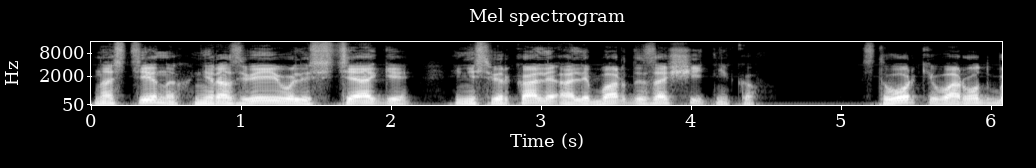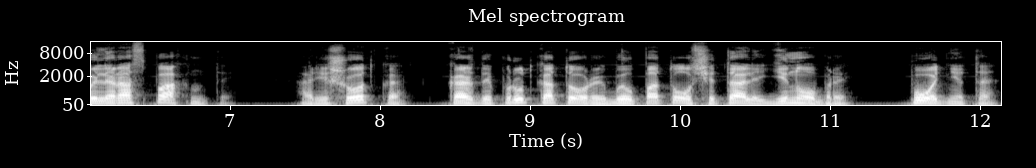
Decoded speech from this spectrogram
На стенах не развеивались стяги и не сверкали алебарды защитников. Створки ворот были распахнуты, а решетка каждый пруд которой был потолще талии генобры, поднята.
